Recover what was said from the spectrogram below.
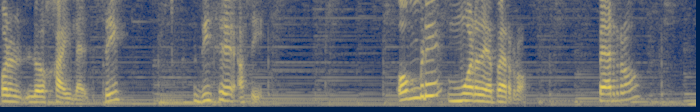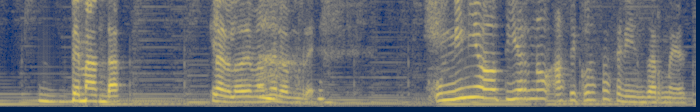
Fueron los highlights, ¿sí? Dice así. Hombre muerde a perro. Perro Demanda. Claro, lo demanda el hombre. Un niño tierno hace cosas en internet.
